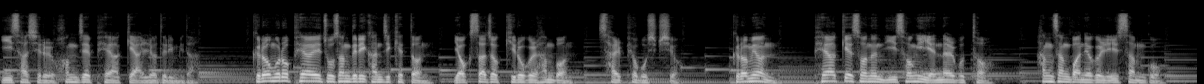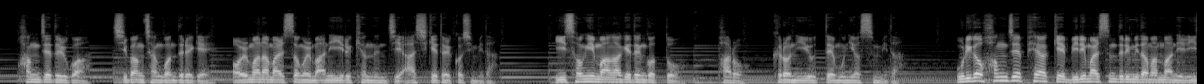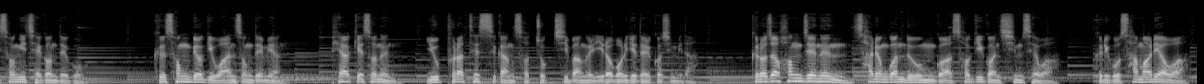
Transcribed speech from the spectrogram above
이 사실을 황제 폐하께 알려드립니다. 그러므로 폐하의 조상들이 간직했던 역사적 기록을 한번 살펴보십시오. 그러면 폐하께서는 이 성이 옛날부터 항상 반역을 일삼고 황제들과 지방 장관들에게 얼마나 말썽을 많이 일으켰는지 아시게 될 것입니다. 이 성이 망하게 된 것도 바로 그런 이유 때문이었습니다. 우리가 황제 폐하께 미리 말씀드립니다만 만일 이 성이 재건되고 그 성벽이 완성되면 폐하께서는 유프라테스강 서쪽 지방을 잃어버리게 될 것입니다. 그러자 황제는 사령관 느움과 서기관 심세와 그리고 사마리아와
